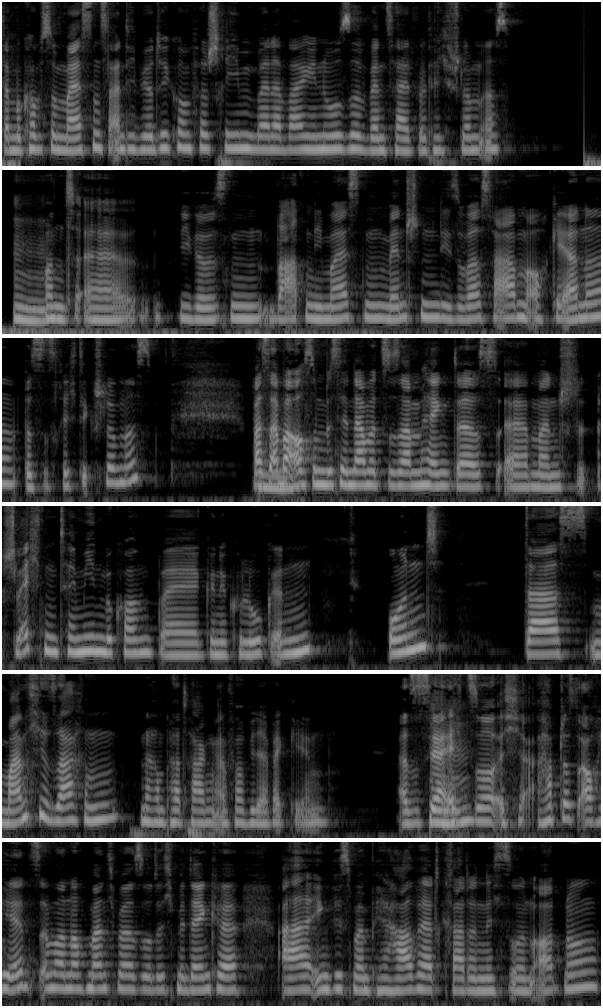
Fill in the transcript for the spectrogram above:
dann bekommst du meistens Antibiotikum verschrieben bei der Vaginose, wenn es halt wirklich schlimm ist. Mhm. Und äh, wie wir wissen, warten die meisten Menschen, die sowas haben, auch gerne, bis es richtig schlimm ist. Was Mhm. aber auch so ein bisschen damit zusammenhängt, dass äh, man sch schlechten Termin bekommt bei GynäkologInnen und dass manche Sachen nach ein paar Tagen einfach wieder weggehen. Also es ist ja Mhm. echt so, ich habe das auch jetzt immer noch manchmal so, dass ich mir denke, ah, irgendwie ist mein pH-Wert gerade nicht so in Ordnung.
